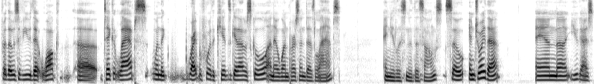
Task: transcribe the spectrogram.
For those of you that walk, uh, take laps when the right before the kids get out of school. I know one person does laps, and you listen to the songs. So enjoy that, and uh, you guys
